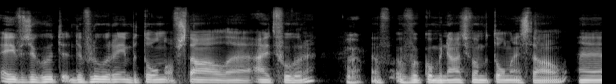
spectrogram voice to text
even zo goed de vloeren in beton of staal uitvoeren. Ja. Of, of een combinatie van beton en staal. Eh,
